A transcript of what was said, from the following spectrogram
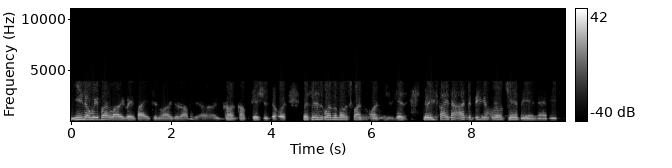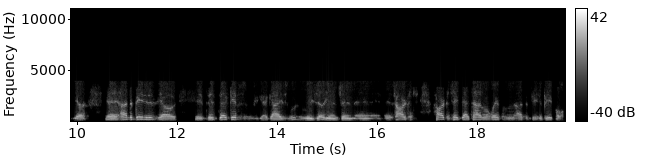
You know, we've had a lot of great fights and a lot of good uh, competitions, but this is one of the most fun ones because you know he's fighting an undefeated world champion. I mean, you know, yeah, undefeated. You know, it, that gives guys resilience, and, and it's hard to hard to take that title away from undefeated people.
